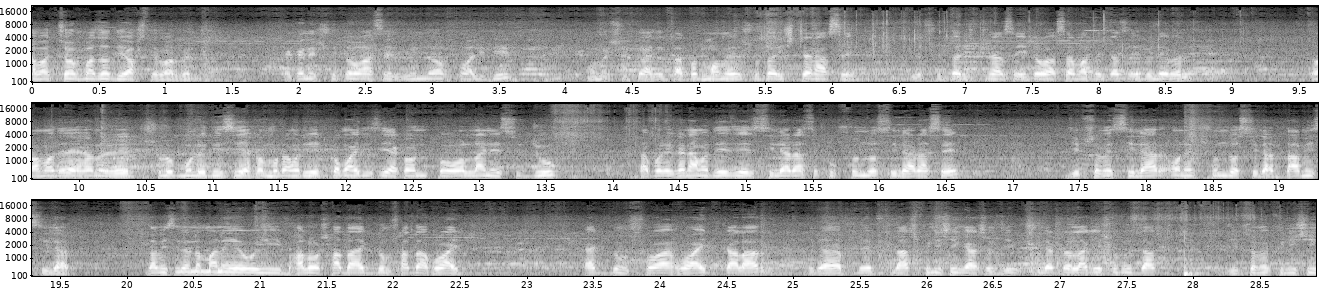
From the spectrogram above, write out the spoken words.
আবার চকবাজার দিয়ে আসতে পারবেন। এখানে সুতো আছে বিভিন্ন কোয়ালিটির। মমের সুতো আছে, তারপর মমের সুতার স্ট্যান্ড আছে। যে সুতার স্ট্যান্ড আছে, এটাও আছে আমাদের কাছে অ্যাভেলেবেল তো আমাদের এখন রেট সুলভ মূল্যে দিছি, এখন মোটামুটি রেট কমাই দিছি। এখন তো অনলাইনের যুগ। তারপর এখানে আমাদের যে সিলার আছে, খুব সুন্দর সিলার আছে। জিপসমের সিলার অনেক সুন্দর সিলার দামি সিলার দামি সিলার মানে ওই ভালো, সাদা, একদম সাদা হোয়াইট একদম হোয়াইট কালার এটা লাস্ট ফিনিশিং আসে। যে সিলারটা লাগে শুধু জিপসামে ফিনিশিং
